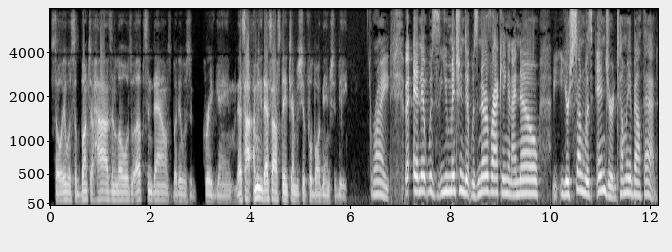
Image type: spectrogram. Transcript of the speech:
So it was a bunch of highs and lows, ups and downs, but it was a great game. That's how I mean. That's how state championship football game should be. Right. And it was, you mentioned it was nerve wracking, and I know your son was injured. Tell me about that.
